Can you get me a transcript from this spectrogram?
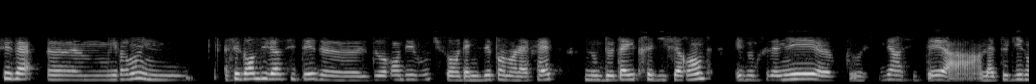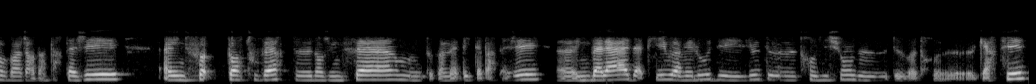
C'est ça. il y a vraiment une assez grande diversité de rendez-vous qui sont organisés pendant la fête, donc de tailles très différentes. Et donc cette année, euh, vous pouvez aussi bien assister à un atelier dans un jardin partagé, à une porte ouverte dans une ferme, donc un habitat partagé, euh, une balade à pied ou à vélo des lieux de transition de, de votre quartier,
